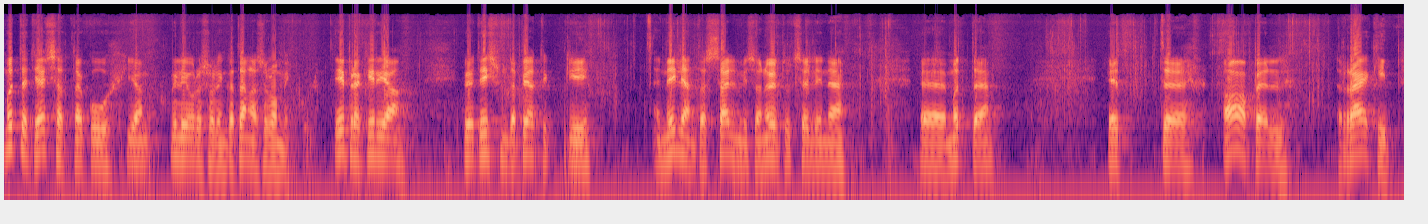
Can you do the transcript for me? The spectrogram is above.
mõtted ja asjad nagu ja mille juures olin ka tänasel hommikul. Hebra kirja üheteistkümnenda peatüki neljandas salmis on öeldud selline eh, mõte, et eh, Aabel räägib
